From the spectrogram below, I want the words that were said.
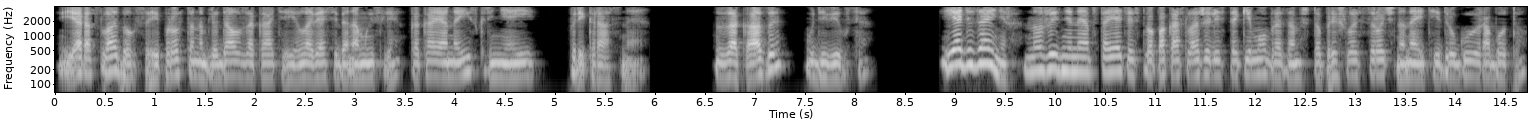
Я расслабился и просто наблюдал за Катей, ловя себя на мысли, какая она искренняя и прекрасная. «Заказы?» – удивился. «Я дизайнер, но жизненные обстоятельства пока сложились таким образом, что пришлось срочно найти другую работу».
